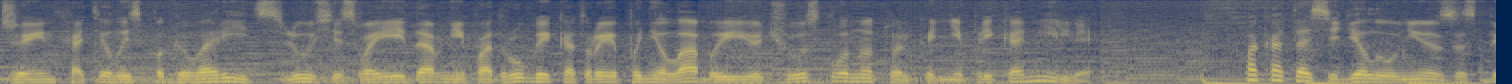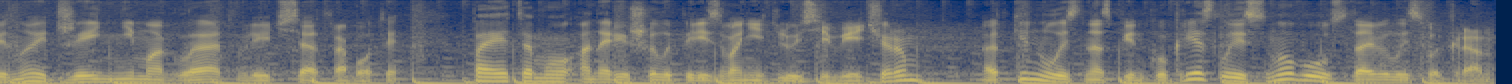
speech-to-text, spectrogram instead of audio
Джейн хотелось поговорить с Люси, своей давней подругой, которая поняла бы ее чувства, но только не при Камилле. Пока та сидела у нее за спиной, Джейн не могла отвлечься от работы. Поэтому она решила перезвонить Люси вечером, откинулась на спинку кресла и снова уставилась в экран.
